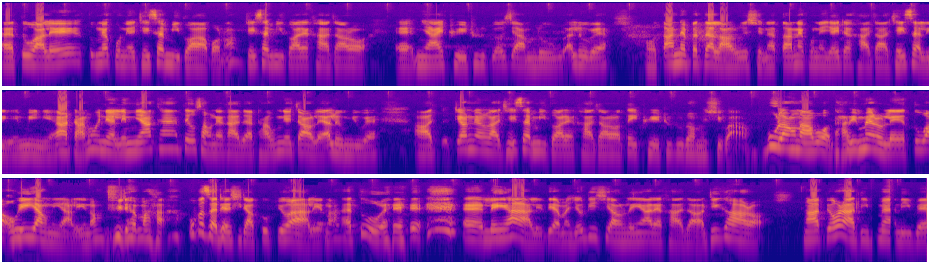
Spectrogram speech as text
အဲသူကလည်းသူနဲ့ကိုယ်နဲ့ဂျိတ်ဆက်မိသွားတာပေါ့နော်ဂျိတ်ဆက်မိသွားတဲ့ခါကျတော့ အဲအများကြီးထွေထူးထူးပြောစရာမလိုဘူးအဲ့လိုပဲဟိုတားနဲ့ပတ်သက်လာလို့ရှရင်လည်းတားနဲ့ကိုယ်နဲ့ရိုက်တဲ့ခါကျဂျိတ်ဆက်လေးတွေမိနေအဲ့ဒါဓာတ်ငွေနဲ့လင်းများခန်းအသေးဆောင်တဲ့ခါကျဓာတ်ငွေနဲ့ကြောက်လဲအဲ့လိုမျိုးပဲအာတယောက်နဲ့ကဂျိတ်ဆက်မိသွားတဲ့ခါကျတော့တိတ်ထွေထူးထူးတော့မရှိပါဘူးပူလောင်တာပေါ့ဒါပေမဲ့လို့လေ तू ကအဝေးရောက်နေရလေနော်ဒီထဲမှာကိုယ့်ပါစက်တည်းရှိတာကိုပြောရတာလေနော်အဲသူ့ကိုလေအဲလိန်ရတာလေတကယ်မှာရုပ်တိရှိအောင်လိန်ရတဲ့ခါကျတော့အဓိကကတော့ငါပြောတာဒီမှန်ဒီပဲ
